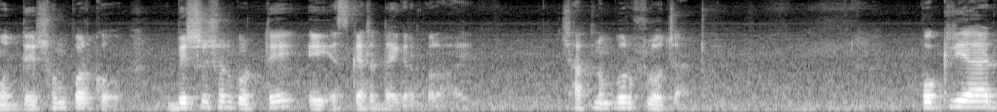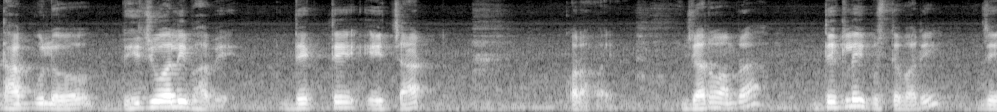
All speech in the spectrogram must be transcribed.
মধ্যে সম্পর্ক বিশ্লেষণ করতে এই স্ক্যাটার ডায়াগ্রাম করা হয়। সাত নম্বর ফ্লো চার্ট প্রক্রিয়ার ধাপগুলো ভিজুয়ালিভাবে দেখতে এই চার্ট করা হয়, যেন আমরা দেখলেই বুঝতে পারি যে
